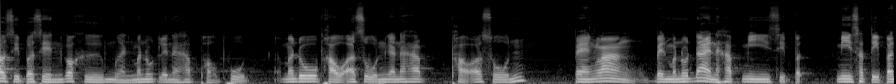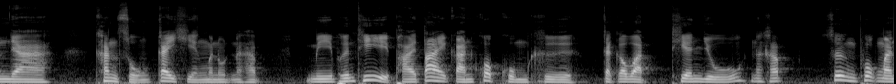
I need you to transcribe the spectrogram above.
90%ก็คือเหมือนมนุษย์เลยนะครับ เผ่าพูด มาดูเผ่าอสูรกันนะครับ เผ่าอสูรแปลงร่างเป็นมนุษย์ได้นะครับ มีสิมีสติปัญญาขั้นสูงใกล้เคียงมนุษย์นะครับ มีพื้นที่ภายใต้การควบคุมคือจักรวรรดิเทียนหยูนะครับ ซึ่งพวกมัน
